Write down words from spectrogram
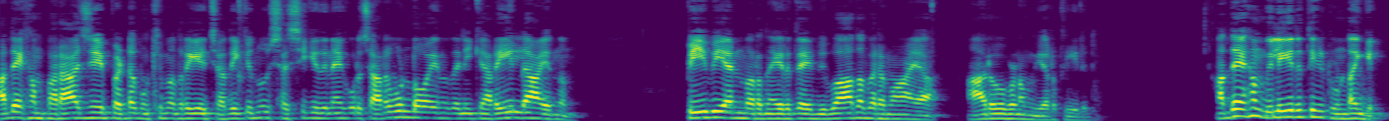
അദ്ദേഹം പരാജയപ്പെട്ട് മുഖ്യമന്ത്രിയെ ചതിക്കുന്നു. ശശിക്ക് ഇതിനെക്കുറിച്ച് അറിവുണ്ടോ എന്നത് എനിക്കറിയില്ല എന്നും പി വി അൻവർ നേരത്തെ വിവാദപരമായ ആരോപണം ഉയർത്തിയിരുന്നു. അദ്ദേഹം വിലയിരുത്തിയിട്ടുണ്ടെങ്കിൽ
